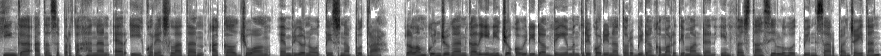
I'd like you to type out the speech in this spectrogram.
hingga atas pertahanan RI Korea Selatan Akal Juang Embryono Tisna Putra. Dalam kunjungan kali ini, Jokowi didampingi Menteri Koordinator Bidang Kemaritiman dan Investasi Luhut Binsar Panjaitan,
